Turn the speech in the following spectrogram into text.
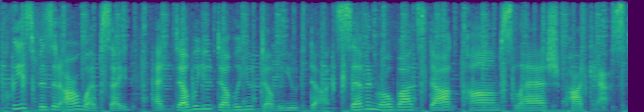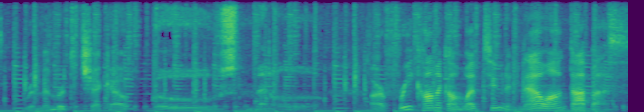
please visit our website at www.sevenrobots.com slash podcast. Remember to check out Ghost Metal, our free comic on Webtoon and now on Tapas.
